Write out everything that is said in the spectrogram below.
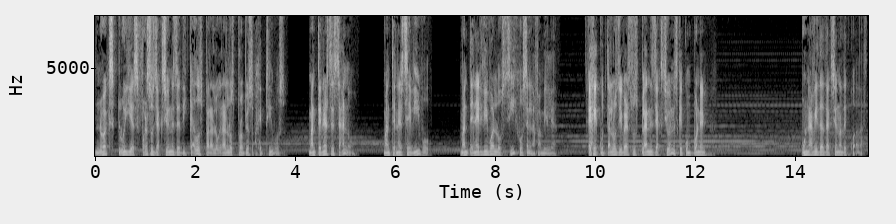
no excluye esfuerzos y acciones dedicados para lograr los propios objetivos. Mantenerse sano, mantenerse vivo, mantener vivo a los hijos en la familia, ejecutar los diversos planes de acciones que componen una vida de acción adecuadas.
